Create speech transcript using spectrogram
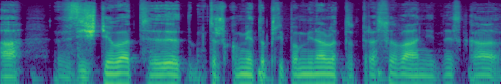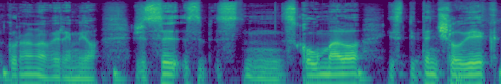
a zjišťovat, eh, trošku mě to připomínalo to trasování dneska koronavirem, jo, že se zkoumalo, jestli ten člověk,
